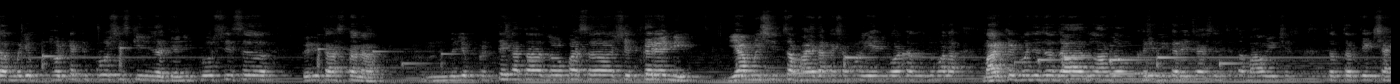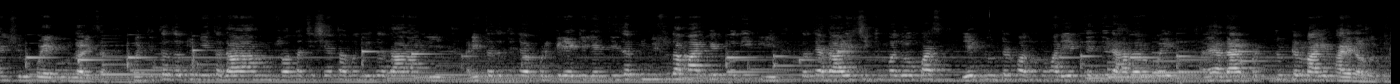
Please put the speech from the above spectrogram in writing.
म्हणजे थोडक्यात ती प्रोसेस केली जाते आणि प्रोसेस करीत असताना म्हणजे प्रत्येक आता जवळपास शेतकऱ्यांनी या मशीनचा फायदा कशामुळे येईल किंवा तुम्हाला मार्केटमध्ये जर डाळ जाऊन खरेदी करायची असेल त्याचा भाव एकशे सत्तर ते एकशे ऐंशी रुपये एकूण जायचा. पण तिथं जर तुम्ही इथं डाळ आणून स्वतःची शेतामध्ये जर डाळ आणली आणि इथं जर त्याच्यावर प्रक्रिया केली आणि ती जर तुम्ही सुद्धा मार्केटमध्ये विकली तर त्या डाळीची किंमत जवळपास एक क्विंटलपासून तुम्हाला एक ते दीड हजार रुपये या डाळ प्रति क्विंटल मागे फायदा होतो.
